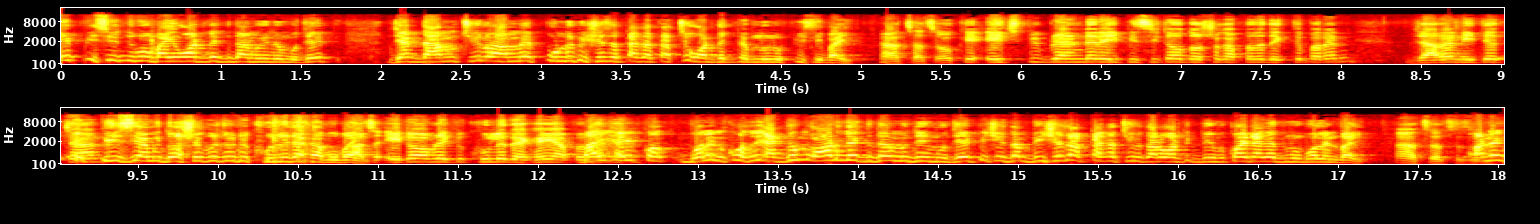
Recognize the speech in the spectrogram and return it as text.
এই পিসি দিব ভাই অর্ধেক নেব। যে যার দাম ছিল আমি টাকা তার চেয়ে অর্ধেক দাম নেব পিসি ভাই। আচ্ছা আচ্ছা ওকে এইচপি ব্র্যান্ডের এই পিসিটাও দর্শক আপনারা দেখতে পারেন। যারা নিতে চান পিসি আমি দর্শকের জন্য খুলে দেখাবো ভাই। আচ্ছা এটাও আমরা একটু খুলে দেখাই ভাই আপনারা এই বলেন কত? একদম অর্ধেক দাম দিব যে পিসির দাম বিশ হাজার টাকা ছিল তার অর্ধেক দিব। কয় টাকা দিব বলেন ভাই? আচ্ছা আচ্ছা আচ্ছা। অনেক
